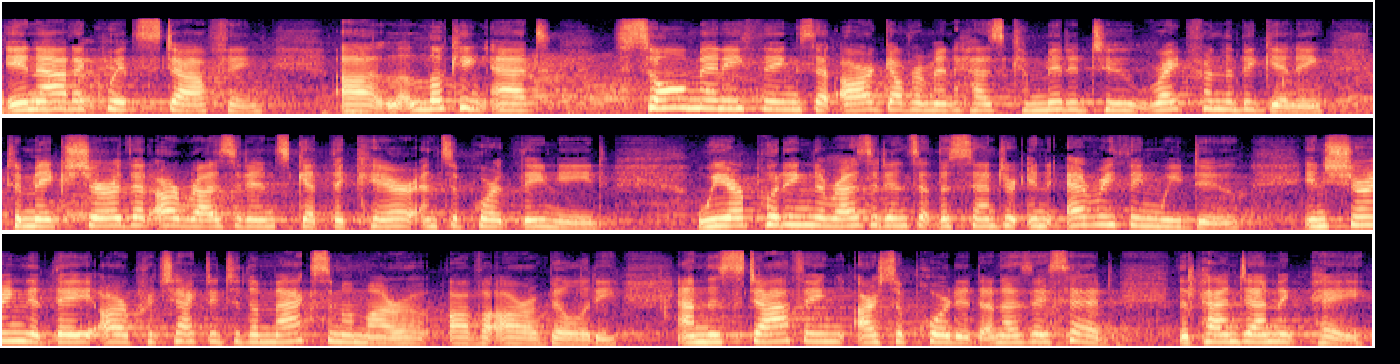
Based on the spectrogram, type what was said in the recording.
inadequate staffing, uh, looking at so many things that our government has committed to right from the beginning to make sure that our residents get the care and support they need. We are putting the residents at the centre in everything we do, ensuring that they are protected to the maximum our, of our ability, and the staffing are supported. And as I said, the pandemic pay,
